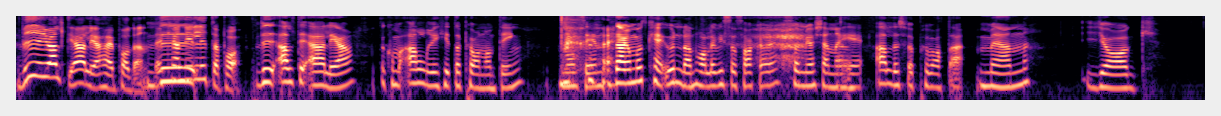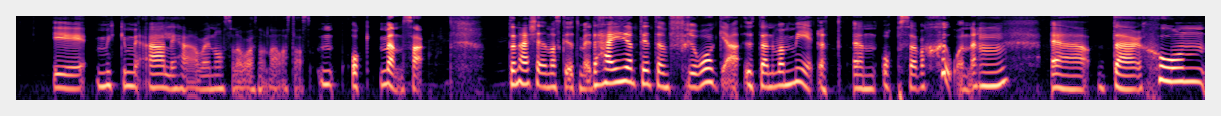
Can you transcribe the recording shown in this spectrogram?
Vi är ju alltid ärliga här i podden, det Vi- kan ni lita på. Vi är alltid ärliga. Jag kommer aldrig hitta på någonting. Någonsin. Däremot kan jag undanhålla vissa saker som jag känner är alldeles för privata. Men jag är mycket mer ärlig här än vad jag någonsin har varit någon annanstans. Och, men så här. Den här tjejen har skrivit mig, det här är egentligen inte en fråga utan det var mer ett, en observation. Eh, där hon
